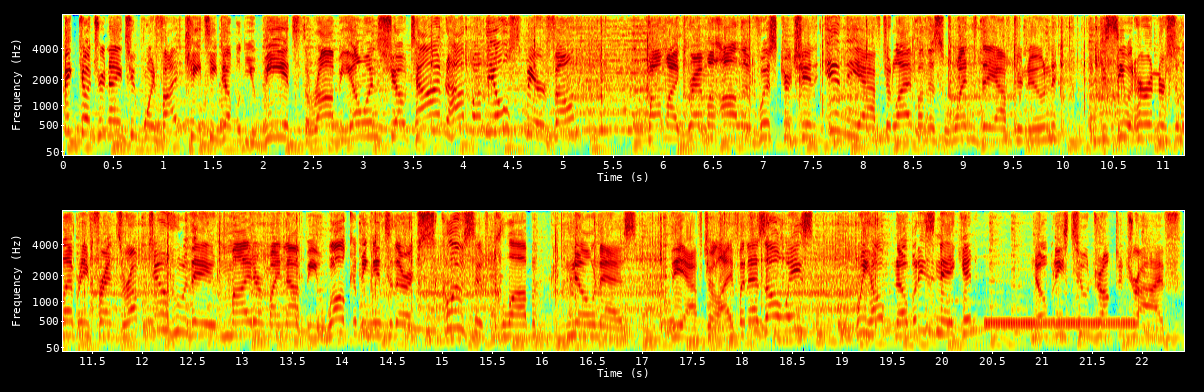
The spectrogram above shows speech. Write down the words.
Big Country 92.5 KTWB. It's the Robbie Owens Show. Time to hop on the old spirit phone. Call my grandma Olive Whiskerchin in the afterlife on this Wednesday afternoon to see what her and her celebrity friends are up to, who they might or might not be welcoming into their exclusive club known as the Afterlife. And as always, we hope nobody's naked, nobody's too drunk to drive,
